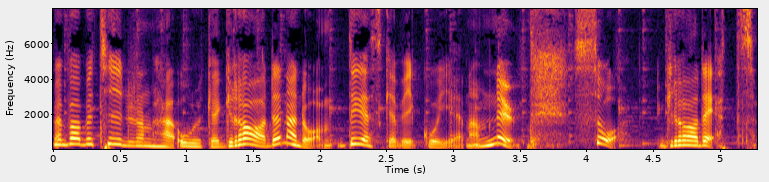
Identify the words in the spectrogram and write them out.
Men vad betyder de här olika graderna då? Det ska vi gå igenom nu. Så, grad 1.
